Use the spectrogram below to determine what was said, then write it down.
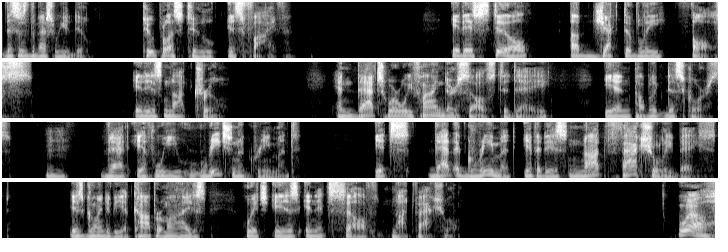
this is the best we could do. Two plus two is five. It is still objectively false. It is not true. And that's where we find ourselves today in public discourse. That if we reach an agreement, it's that agreement, if it is not factually based, is going to be a compromise which is in itself not factual. Well,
